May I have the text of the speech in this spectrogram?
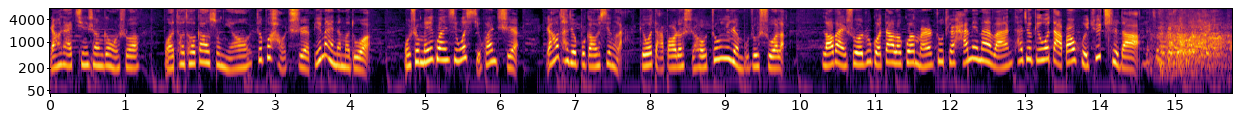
然后她轻声跟我说：“我偷偷告诉你哦，这不好吃，别买那么多。”我说：“没关系，我喜欢吃。”然后他就不高兴了，给我打包的时候，终于忍不住说了：“老板说，如果到了关门，猪蹄还没卖完，他就给我打包回去吃的。”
